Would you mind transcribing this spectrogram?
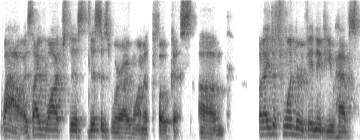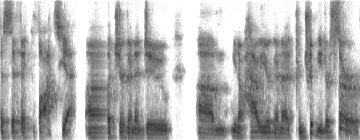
wow, as I watch this, this is where I want to focus. Um, but I just wonder if any of you have specific thoughts yet on what you're going to do, um, you know, how you're going to contribute or serve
